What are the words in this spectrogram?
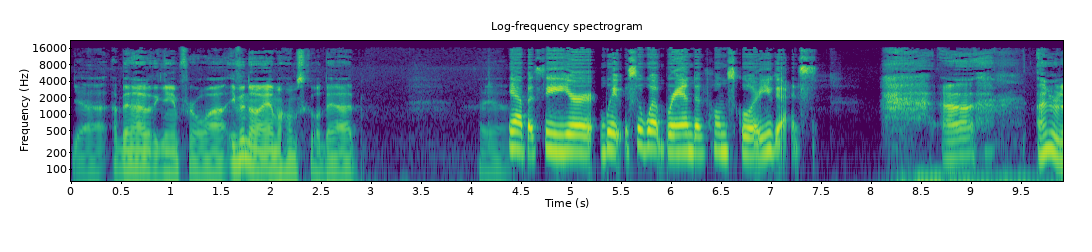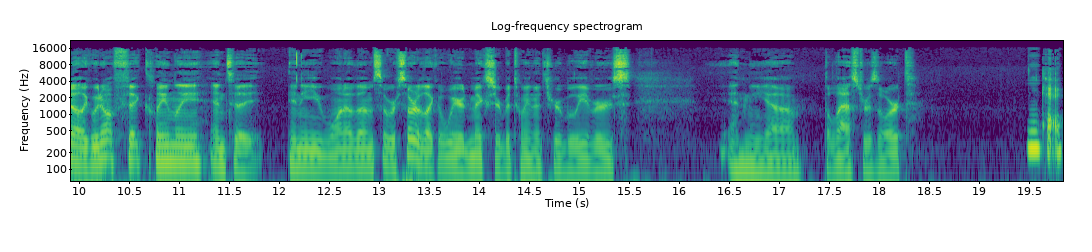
Yeah, I've been out of the game for a while, even though I am a homeschool dad. I, uh, Yeah, but see, you're wait. So what brand of homeschool are you guys? I don't know, like we don't fit cleanly into any one of them, so we're sort of like a weird mixture between the true believers and the uh, the last resort. Okay,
